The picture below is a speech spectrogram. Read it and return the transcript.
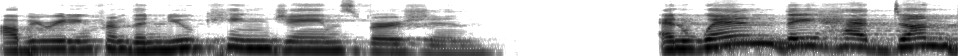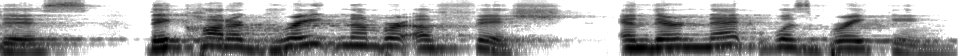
I'll be reading from the New King James Version. And when they had done this, they caught a great number of fish, and their net was breaking.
